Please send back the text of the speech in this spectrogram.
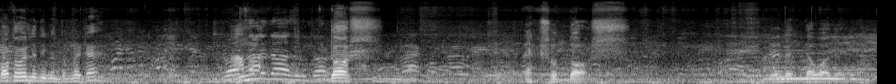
কত হলে দিবেন তোমরা এটা? দশ। একশো দশ। দেওয়া যাবে।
